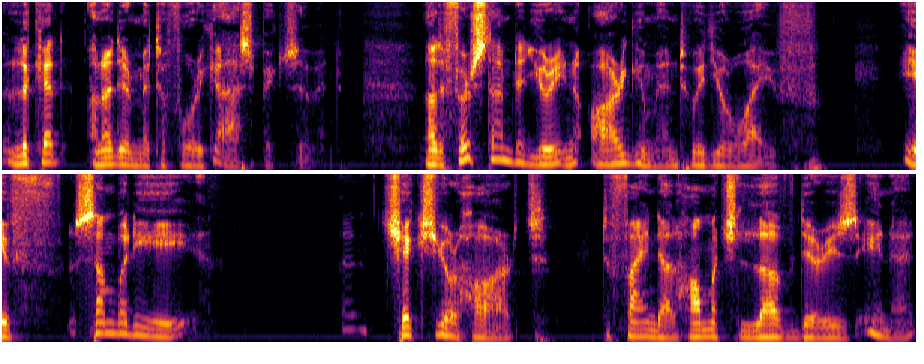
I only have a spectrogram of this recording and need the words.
Look at another metaphoric aspects of it. Now, the first time that you're in argument with your wife, if somebody checks your heart to find out how much love there is in it,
